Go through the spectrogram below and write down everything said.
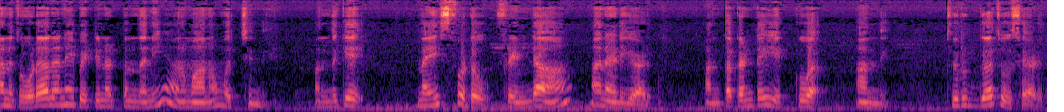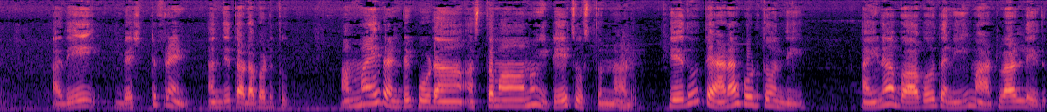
తను చూడాలనే పెట్టినట్టుందని అనుమానం వచ్చింది. అందుకే నైస్ ఫోటో ఫ్రెండా? అని అడిగాడు. అంతకంటే ఎక్కువ అంది. చురుగ్గా చూశాడు. అదే బెస్ట్ ఫ్రెండ్ అంది తడబడుతూ. అమ్మాయి తండ్రి కూడా అస్తమానం ఇటే చూస్తున్నాడు. ఏదో తేడా కొడుతోంది. అయినా బాగోదని మాట్లాడలేదు.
